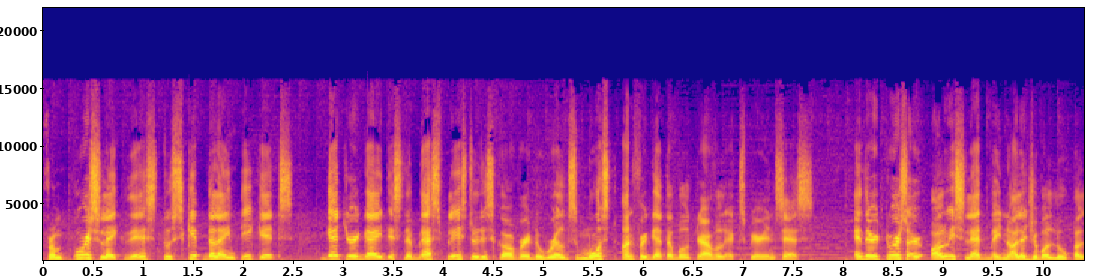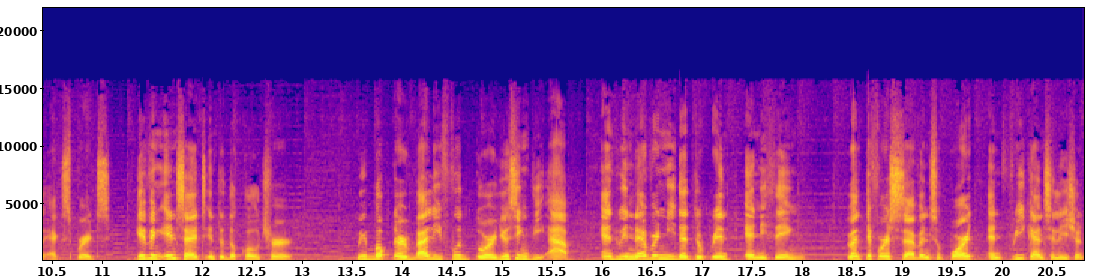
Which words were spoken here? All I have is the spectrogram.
from tours like this to skip the line tickets, GetYourGuide is the best place to discover the world's most unforgettable travel experiences. And their tours are always led by knowledgeable local experts, giving insights into the culture. We booked our Bali food tour using the app, and we never needed to print anything. 24-7 support and free cancellation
